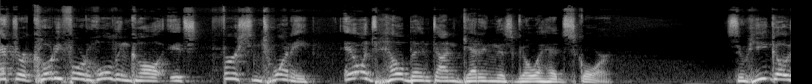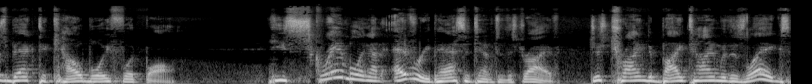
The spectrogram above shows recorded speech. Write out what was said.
After a Cody Ford holding call, it's first and 20. Allen's hell bent on getting this go ahead score. So he goes back to cowboy football. He's scrambling on every pass attempt of this drive, just trying to buy time with his legs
